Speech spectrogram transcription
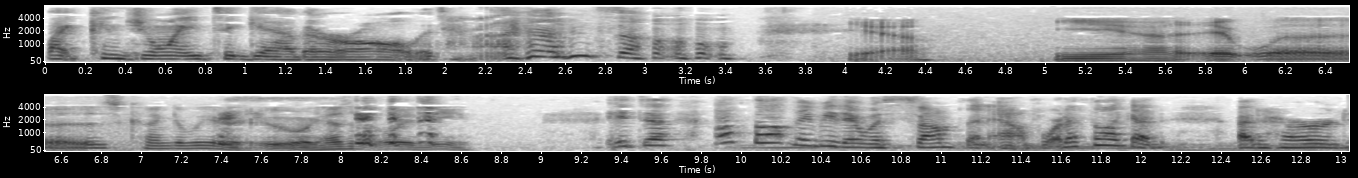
like conjoined together all the time. so Yeah. Yeah, it was kind of weird. Ooh, it has an OAV. it does I thought maybe there was something out for it. I feel like I'd I'd heard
